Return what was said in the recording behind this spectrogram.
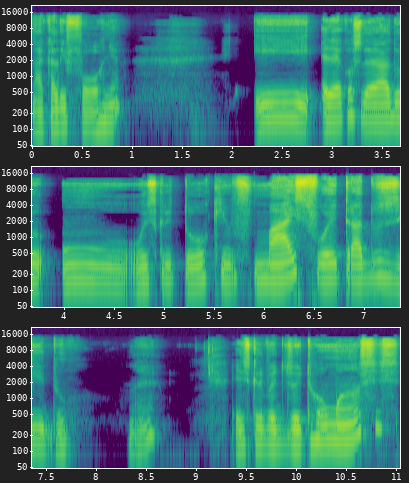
na Califórnia. E ele é considerado um, o escritor que mais foi traduzido né? Ele escreveu 18 romances,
